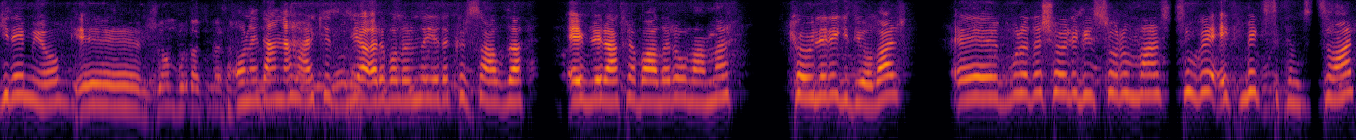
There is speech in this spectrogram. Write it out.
giremiyor. E, o nedenle herkes ya arabalarında ya da kırsalda evleri, akrabaları olanlar köylere gidiyorlar. E, burada şöyle bir sorun var. Su ve ekmek sıkıntısı var.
